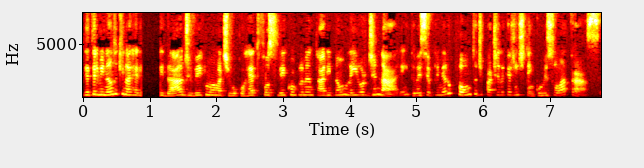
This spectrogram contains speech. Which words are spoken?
determinando que, na realidade, o veículo normativo correto fosse lei complementar e não lei ordinária. Então, esse é o primeiro ponto de partida que a gente tem, começou lá atrás.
